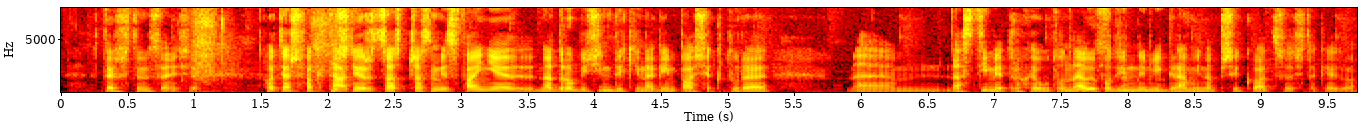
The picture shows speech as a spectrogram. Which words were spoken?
Też w tym sensie. Chociaż faktycznie, że czas, czasem jest fajnie nadrobić indyki na Game Passie, które em, na Steamie trochę utonęły pod tak, innymi tak. grami na przykład, czy coś takiego.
